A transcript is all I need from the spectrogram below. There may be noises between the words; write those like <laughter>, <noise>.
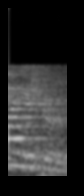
an yaşıyoruz.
